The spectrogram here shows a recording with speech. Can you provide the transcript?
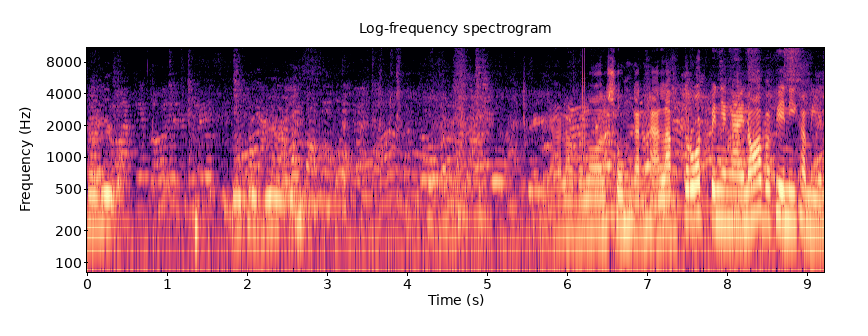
แม่เรียกจูดจูดเรียกเดี๋ยวเรามารอชมกันค่ะลำตรดเป็นยังไงเนาะประเพณีเขมร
